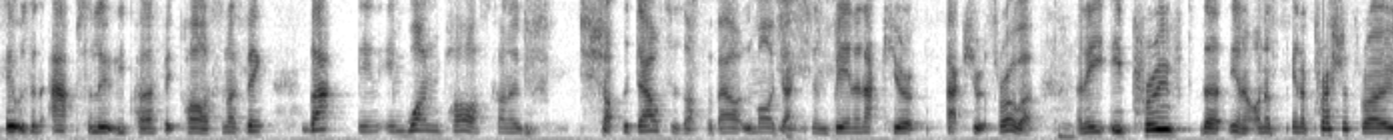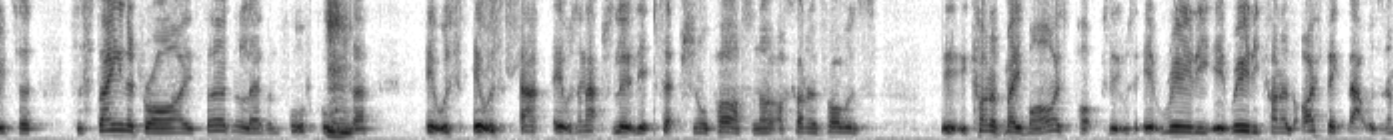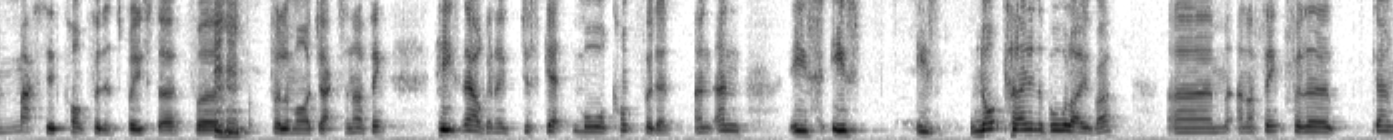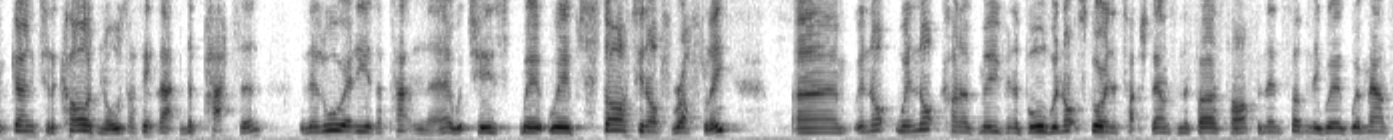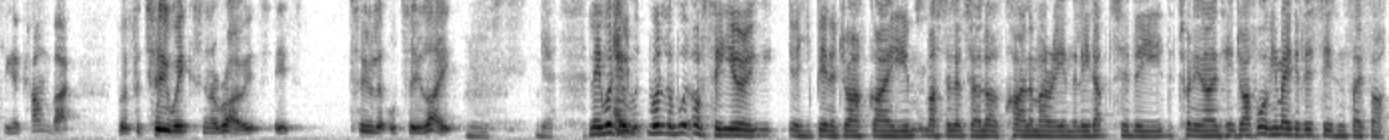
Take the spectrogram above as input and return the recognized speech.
it was an absolutely perfect pass, and I think that in in one pass kind of shut the doubters up about Lamar Jackson being an accurate accurate thrower, hmm. and he, he proved that you know on a in a pressure throw to sustain a drive, third and 11, fourth hmm. quarter. It was it was a- it was an absolutely exceptional pass, and I, I kind of I was it, it kind of made my eyes pop because it was it really it really kind of I think that was a massive confidence booster for Mhm. for, for Lamar Jackson. I think he's now going to just get more confident and and he's he's he's not turning the ball over. Um, and I think for the going going to the Cardinals, I think that the pattern there already is a pattern there, which is we're we're starting off roughly. Um, we're not we're not kind of moving the ball. We're not scoring the touchdowns in the first half, and then suddenly we're we're mounting a comeback. But for two weeks in a row, it's it's too little, too late. Yeah, Lee. What do you? Um, well, well, obviously, you you being a draft guy, you must have looked at a lot of Kyler Murray in the lead up to the, the 2019 draft. What have you made of his season so far?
